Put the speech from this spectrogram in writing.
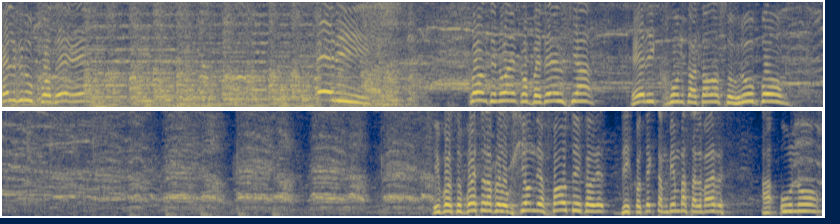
El grupo de Eric continúa en competencia. Eric junto a todo su grupo. Y por supuesto la producción de Fausto Disco- Discotec también va a salvar a uno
